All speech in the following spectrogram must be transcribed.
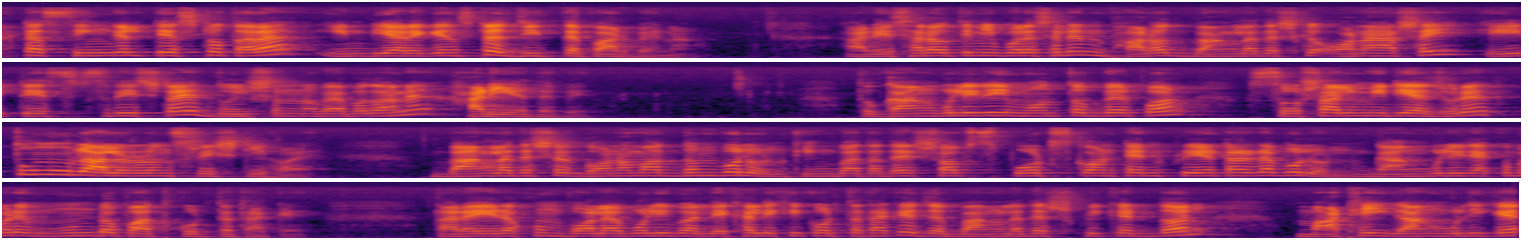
একটা সিঙ্গেল টেস্টও তারা ইন্ডিয়ার এগেনস্টে জিততে পারবে না। আর এছাড়াও তিনি বলেছিলেন, ভারত বাংলাদেশকে অনায়াসেই এই টেস্ট সিরিজটায় দুই শূন্য ব্যবধানে হারিয়ে দেবে। তো গাঙ্গুলির এই মন্তব্যের পর সোশ্যাল মিডিয়া জুড়ে তুমুল আলোড়ন সৃষ্টি হয়। বাংলাদেশের গণমাধ্যম বলুন কিংবা তাদের সব স্পোর্টস কন্টেন্ট ক্রিয়েটাররা বলুন, গাঙ্গুলির একেবারে মুন্ডপাত করতে থাকে। তারা এরকম বলা বলি বা লেখালেখি করতে থাকে যে বাংলাদেশ ক্রিকেট দল মাঠেই গাঙ্গুলিকে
